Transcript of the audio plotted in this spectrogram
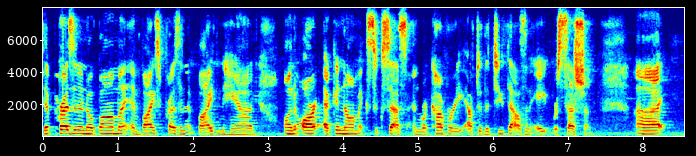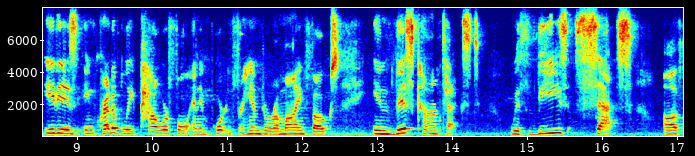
that President Obama and Vice President Biden had on our economic success and recovery after the 2008 recession. Uh, it is incredibly powerful and important for him to remind folks in this context, with these sets of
